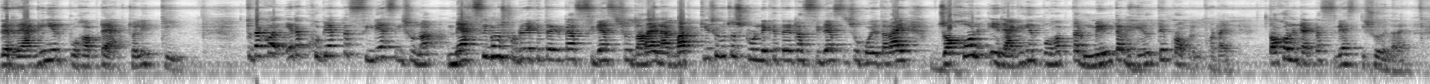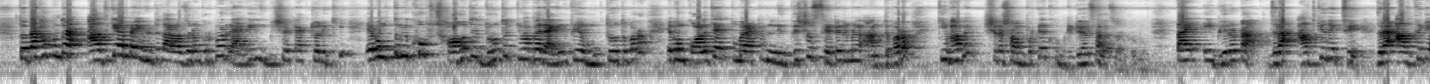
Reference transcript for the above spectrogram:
যে র্যাগিংয়ের প্রভাবটা অ্যাকচুয়ালি কী। তো দেখো, এটা খুবই একটা সিরিয়াস ইস্যু না? ম্যাক্সিমাম স্টুডেন্টের ক্ষেত্রে এটা সিরিয়াস ইস্যু দাঁড়ায় না বাট কিছু কিছু স্টুডেন্টের ক্ষেত্রে এটা সিরিয়াস ইস্যু হয়ে দাঁড়ায় যখন এই র্যাগিংয়ের প্রভাব তার মেন্টাল হেলথে প্রবলেম ঘটায়। তখন এটা একটা সিরিয়াস ইস্যু হয়ে দাঁড়ায়। তো দেখো বন্ধুরা, আজকে আমরা এই ভিডিওতে আলোচনা করব র্যাগিং বিষয়টা অ্যাকচুয়ালি কি এবং তুমি খুব সহজে দ্রুত কীভাবে র্যাগিং থেকে মুক্ত হতে পারো এবং কলেজে তোমার একটা নির্দিষ্ট সেটেলমেন্ট আনতে পারো, কীভাবে সেটা সম্পর্কে খুব ডিটেলস আলোচনা করব। তাই এই ভিডিওটা যারা আজকে দেখছে, যারা আজ থেকে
